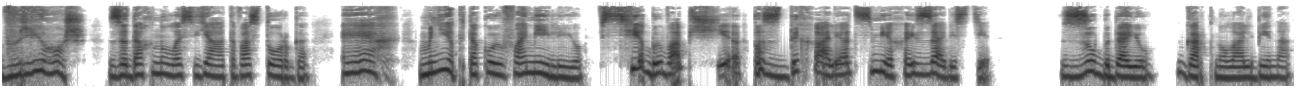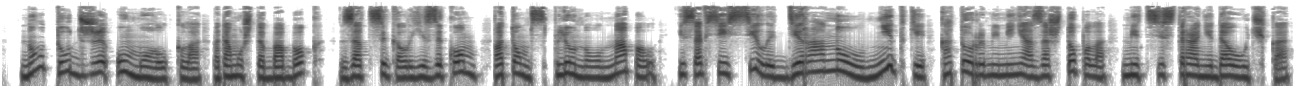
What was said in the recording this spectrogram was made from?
«Врешь!» — задохнулась я от восторга. «Эх, мне б такую фамилию! Все бы вообще поздыхали от смеха и зависти!» «Зуб даю!» — гаркнула Альбина, но тут же умолкла, потому что бабок зацикал языком, потом сплюнул на пол и со всей силы деранул нитки, которыми меня заштопала медсестра-недоучка.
